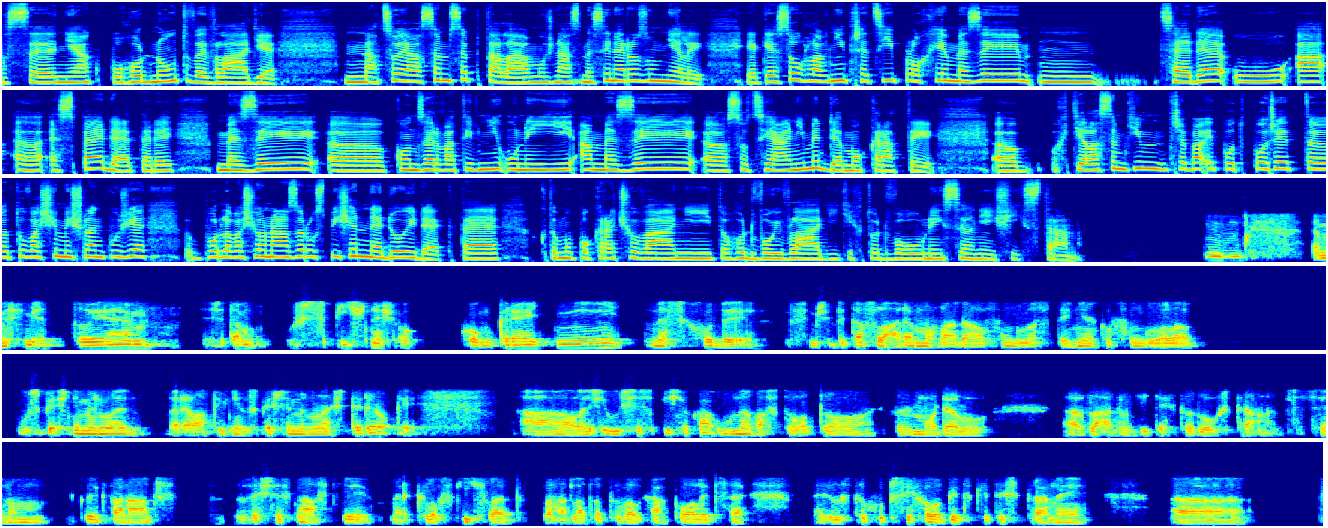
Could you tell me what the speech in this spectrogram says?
se nějak pohodnout ve vládě. Na co já jsem se ptala, možná jsme si nerozuměli, jaké jsou hlavní třecí plochy mezi mm, CDU a SPD, tedy mezi konzervativní unii a mezi sociálními demokraty. Chtěla jsem tím třeba i podpořit tu vaši myšlenku, že podle vašeho názoru spíše nedojde k té, k tomu pokračování toho dvojvládí těchto dvou nejsilnějších stran? Hmm, já myslím, že to je, že tam už spíš než o konkrétní neschody, myslím, že by ta vláda mohla dál fungovat stejně, jako fungovala úspěšně minulé, relativně úspěšně minulé čtyři roky. Ale že už je spíš taková únava z tohoto jako modelu eh, vládnutí těchto dvou stran. Přece jenom 12 ze 16 merkelovských let vládla tato velká koalice, takže už trochu psychologicky ty strany uh,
